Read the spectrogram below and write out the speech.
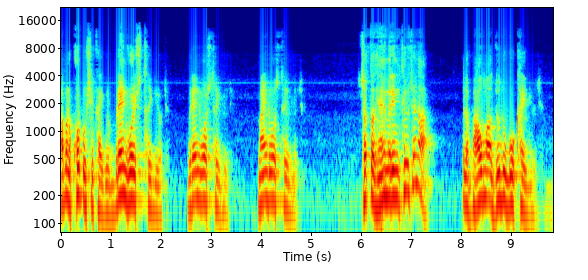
આપણને ખોટું શીખાઈ ગયું. બ્રેઇન વોશ થઈ ગયો છે. બ્રેઇન વોશ થઈ ગયું છે. માઇન્ડ વોશ થઈ ગયું છે. સતત હેમરિંગ થયું છે ને એટલે ભાવમાં જુદું ગોખાઈ ગયું છે.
